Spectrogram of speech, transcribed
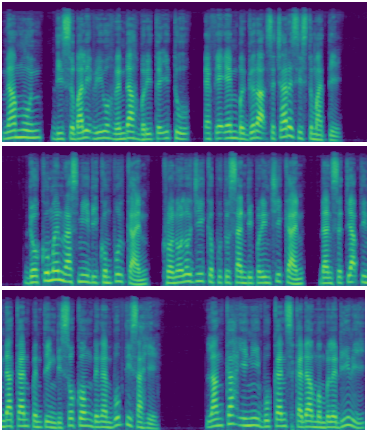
Namun, di sebalik riuh rendah berita itu, FAM bergerak secara sistematik. Dokumen rasmi dikumpulkan, kronologi keputusan diperincikan, dan setiap tindakan penting disokong dengan bukti sahih. Langkah ini bukan sekadar membela diri,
